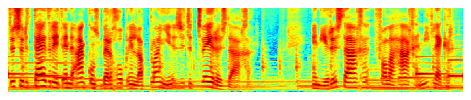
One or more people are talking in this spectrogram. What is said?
Tussen de tijdrit en de aankomst bergop in La Plagne zitten twee rustdagen. En die rustdagen vallen Hagen niet lekker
